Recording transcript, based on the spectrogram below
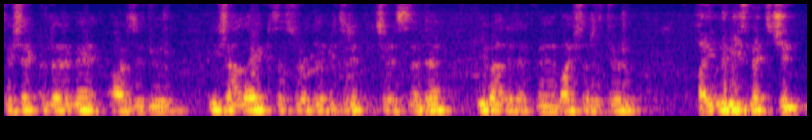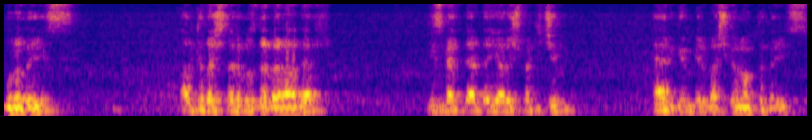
teşekkürlerimi arz ediyorum. İnşallah en kısa sürede bitirip içerisine de ibadet etmeye başlarız diyorum. hayırlı bir hizmet için buradayız. Arkadaşlarımızla beraber hizmetlerde yarışmak için her gün bir başka noktadayız.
